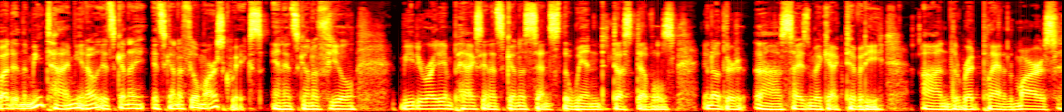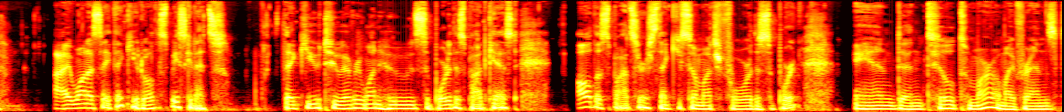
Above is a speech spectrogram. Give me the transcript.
But in the meantime, you know, it's gonna it's gonna feel Mars quakes and it's gonna feel meteorite impacts and it's gonna sense the wind, dust devils, and other uh, seismic activity on the red planet of Mars. I want to say thank you to all the space cadets. Thank you to everyone who's supported this podcast. All the sponsors, thank you so much for the support. And until tomorrow, my friends,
